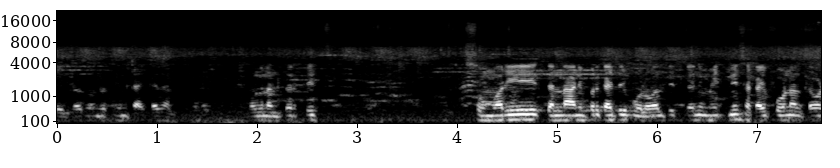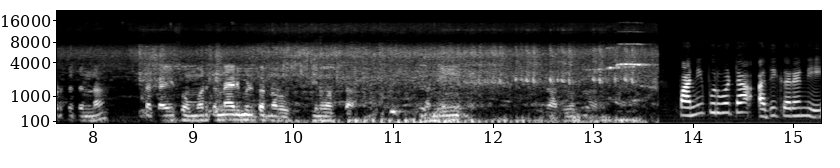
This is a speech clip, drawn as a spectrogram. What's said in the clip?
एकदा दोनदा त्यांनी काय काय झालं. मग नंतर तेच सोमवारी त्यांना आणि पण काहीतरी बोलवाल ते त्यांनी माहीत नाही. सकाळी फोन आला वाटतं त्यांना. सकाळी सोमवारी त्यांना ॲडमिट करणार होतं तीन वाजता. आणि पाणी पुरवठा अधिकाऱ्यांनी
